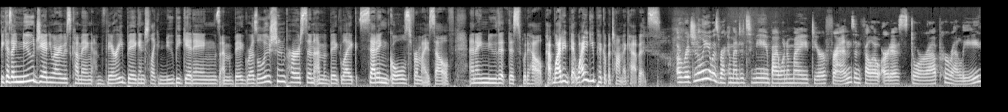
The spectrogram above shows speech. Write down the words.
because I knew January was coming. I'm very big into like new beginnings. I'm a big resolution person. I'm a big like setting goals for myself, and I knew that this would help. Why did why did you pick up Atomic Habits? Originally, it was recommended to me by one of my dear friends and fellow artist, Dora Pirelli.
